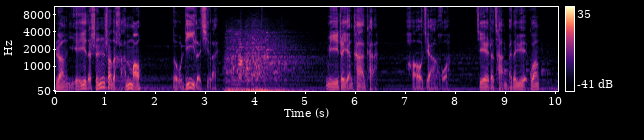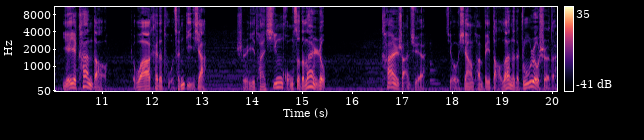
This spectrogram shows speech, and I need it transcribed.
让爷爷的身上的汗毛都立了起来。眯着眼看看，好家伙！借着惨白的月光，爷爷看到这挖开的土层底下是一团猩红色的烂肉，看上去就像团被捣烂了的猪肉似的，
